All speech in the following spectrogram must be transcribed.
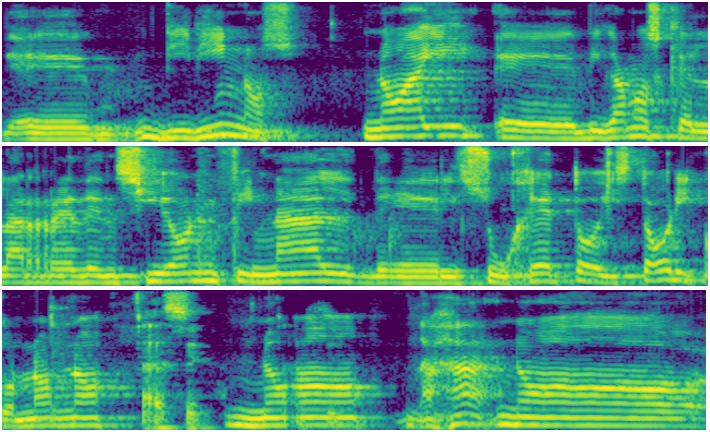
eh, divinos no hay, eh, digamos que la redención final del sujeto histórico, no, no, Ah, sí. no, ajá, no,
